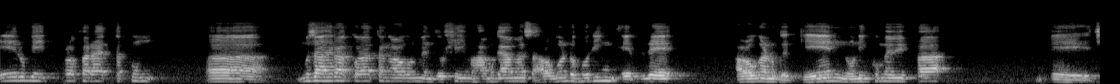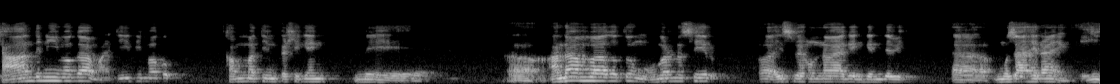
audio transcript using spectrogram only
ಏರುಗೆ ಇತ್ಕೊಳ ಫರಾತ್ತಕುಂ ಮುಜಾಹಿರಾ ಕೊರಾತಂ ಅವಗೊಂಡು ಮೆನ್ ದುಶೀಮ್ ಹಮ್ಗಾಮಸ್ ಅವಗೊಂಡು ಹುರಿಂಗ್ ಎರ್ರೆ ಅವಗೊಂಡು ಗೇನ್ ನುಣಿಕುಮೆ ವಿಪಾ මේ චාන්දනී මග මජීදි මග කම්මතින් කශිගෙන් මේ අඳාම්වාගතුන් උමර් නසීර් ඉස්වේ හුන්නවාගෙන් ගෙන්දෙවි මුසාහිරායෙන් එයි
